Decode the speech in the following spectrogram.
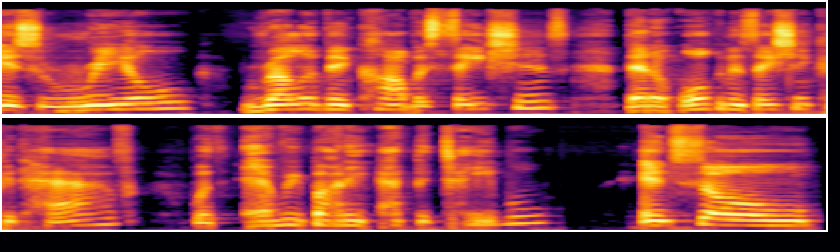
is real, relevant conversations that an organization could have with everybody at the table. And so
